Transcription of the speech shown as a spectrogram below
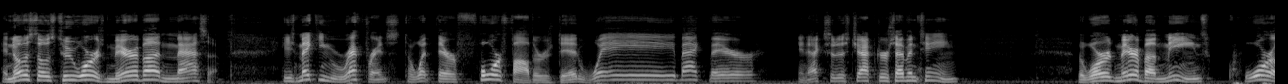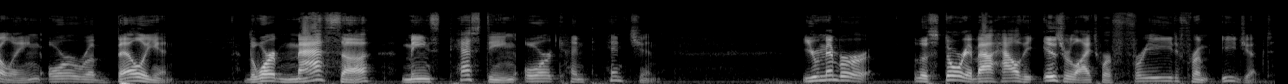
And notice those two words, Meribah and Massah he's making reference to what their forefathers did way back there in Exodus chapter 17. The word Meribah means quarreling or rebellion. The word Massah means testing or contention. You remember the story about how the Israelites were freed from Egypt.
